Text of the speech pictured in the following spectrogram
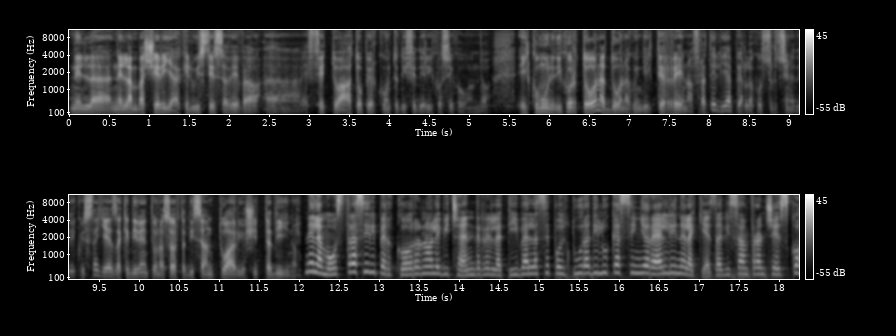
nel, nell'ambasceria che lui stesso aveva eh, effettuato per conto di Federico II. E il comune di Cortona dona quindi il terreno a Fratelia per la costruzione di questa chiesa che diventa una sorta di santuario cittadino. Nella mostra si ripercorrono le vicende relative alla sepoltura di Luca Signorelli nella chiesa di San Francesco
